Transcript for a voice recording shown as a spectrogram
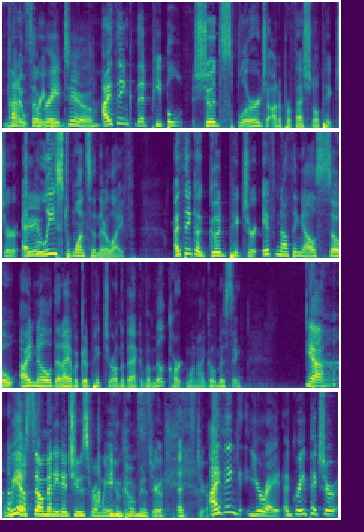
not Kind of so creepy. great too. I think that people should splurge on a professional picture at you? least once in their life. I think a good picture, if nothing else, so I know that I have a good picture on the back of a milk carton when I go missing. Yeah, we have so many to choose from when you go missing. true. That's true. I think you're right. A great picture,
